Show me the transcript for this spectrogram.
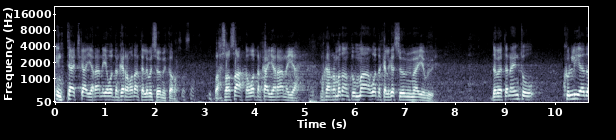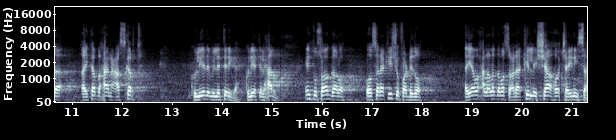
intaajkaa yaraanaya waddanka ramadaanta lama soomi karo. Wax soo saarka waddankaa yaraanaya. Marka ramadaantu ma waddanka laga soomi maayo buu yidhi. Dabeetana intuu kuliyada ay ka baxaan caskartu kuliyada milatariga kuliyat alxarb intuu soo galo oo saraakiishu fadhido ayaa waxaa lala daba socdaa killi shaahoo jiniisa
